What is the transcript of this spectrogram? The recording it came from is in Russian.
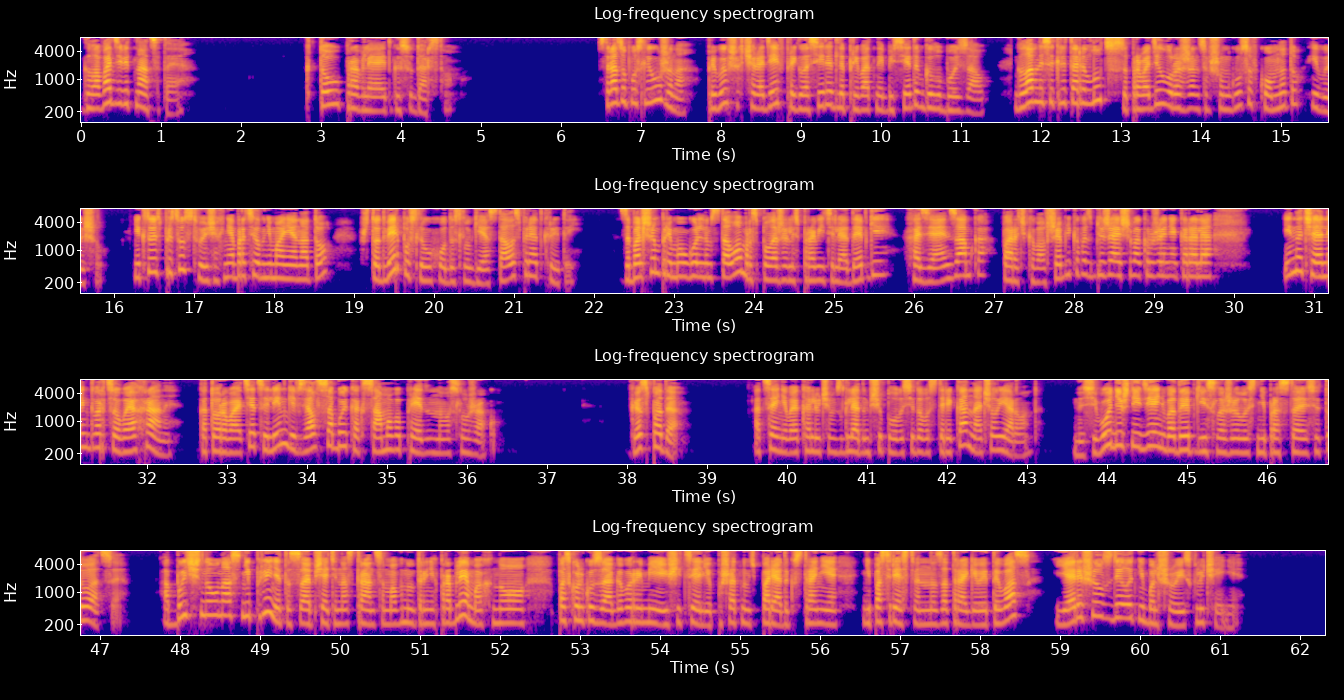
Глава 19. Кто управляет государством? Сразу после ужина прибывших чародеев пригласили для приватной беседы в голубой зал. Главный секретарь Луц сопроводил уроженцев Шунгуса в комнату и вышел. Никто из присутствующих не обратил внимания на то, что дверь после ухода слуги осталась приоткрытой. За большим прямоугольным столом расположились правители Адепгии, хозяин замка, парочка волшебников из ближайшего окружения короля и начальник дворцовой охраны, которого отец Илинги взял с собой как самого преданного служаку. «Господа!» Оценивая колючим взглядом щуплого седого старика, начал Ярланд. «На сегодняшний день в Адепгии сложилась непростая ситуация. Обычно у нас не принято сообщать иностранцам о внутренних проблемах, но поскольку заговор, имеющий целью пошатнуть порядок в стране, непосредственно затрагивает и вас, я решил сделать небольшое исключение.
